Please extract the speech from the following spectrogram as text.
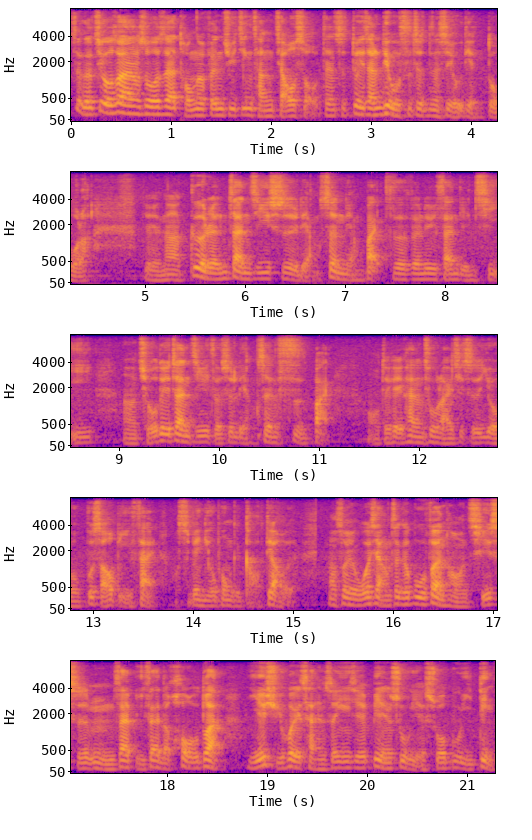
这个就算说是在同个分区经常交手，但是对战六次，这真的是有点多了。对，那个人战绩是两胜两败，自分率三点七一。呃，球队战绩则是两胜四败，哦，这可以看得出来，其实有不少比赛是被牛棚给搞掉的。那所以我想这个部分哦，其实嗯，在比赛的后段，也许会产生一些变数，也说不一定。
